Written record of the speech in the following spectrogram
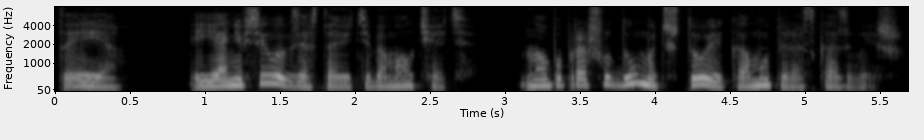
«Тея, я не в силах заставить тебя молчать, но попрошу думать, что и кому ты рассказываешь.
